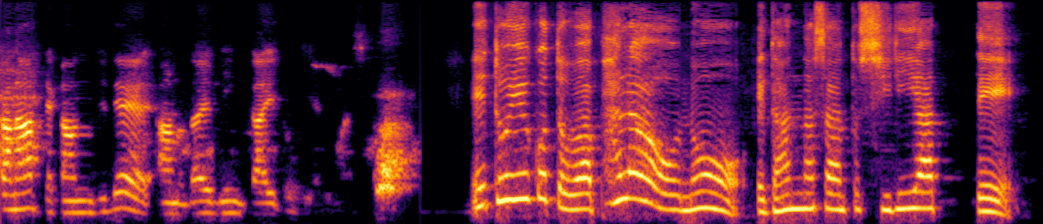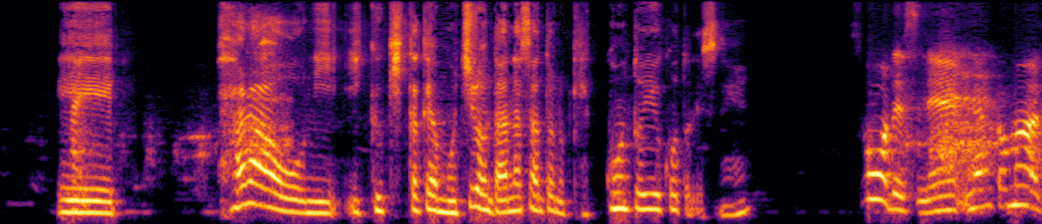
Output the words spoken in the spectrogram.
かなって感じで、あの、ダイビングガイドをやりました。え、ということは、パラオの旦那さんと知り合って、えー、はいパラオに行くきっかけはもちろん旦那さんとの結婚ということですね。そうですね。なんかまあ、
